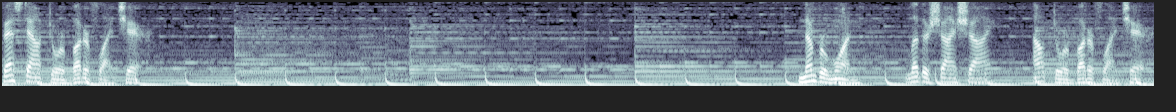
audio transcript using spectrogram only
Best Outdoor Butterfly Chair. Number 1. Leather Shy Shy Outdoor Butterfly Chair.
